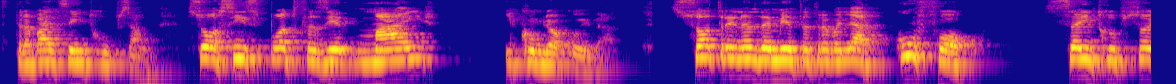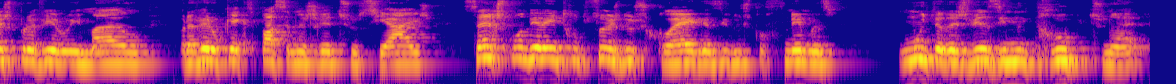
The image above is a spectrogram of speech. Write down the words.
de trabalho sem interrupção. Só assim se pode fazer mais e com melhor qualidade. Só treinando a mente a trabalhar com foco, sem interrupções para ver o e-mail, para ver o que é que se passa nas redes sociais, sem responder a interrupções dos colegas e dos telefonemas, muitas das vezes ininterruptos, não é?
